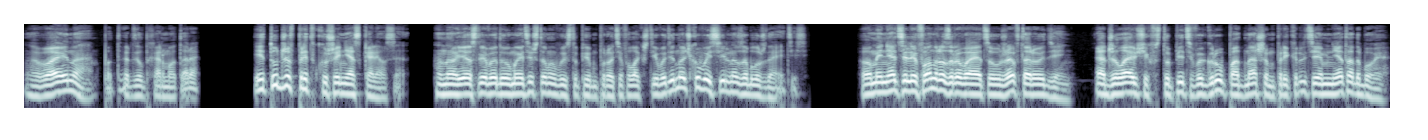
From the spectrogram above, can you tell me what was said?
«Война», — подтвердил Дхармотара, и тут же в предвкушении оскалился. «Но если вы думаете, что мы выступим против Лакшти в одиночку, вы сильно заблуждаетесь. У меня телефон разрывается уже второй день. От желающих вступить в игру под нашим прикрытием нет отбоя.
